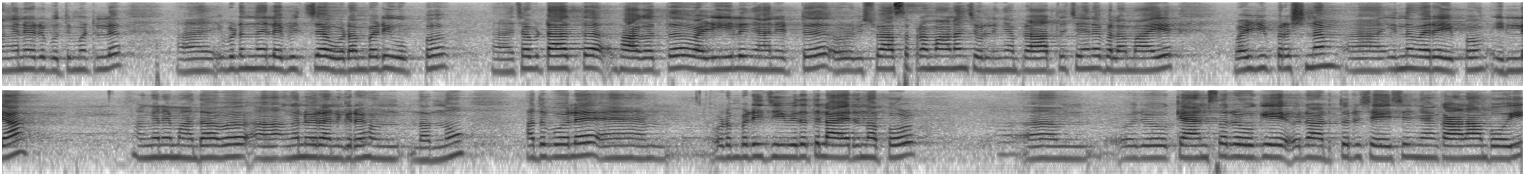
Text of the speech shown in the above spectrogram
അങ്ങനെ ഒരു ബുദ്ധിമുട്ടിൽ ഇവിടുന്ന് ലഭിച്ച ഉടമ്പടി ഉപ്പ് ചവിട്ടാത്ത ഭാഗത്ത് വഴിയിൽ ഞാനിട്ട് ഒരു വിശ്വാസ പ്രമാണം ചൊല്ലി ഞാൻ പ്രാർത്ഥിച്ചതിന്റെ ഫലമായി വഴി പ്രശ്നം ഇന്ന് വരെ ഇപ്പം ഇല്ല. അങ്ങനെ മാതാവ് അങ്ങനെ ഒരു അനുഗ്രഹം തന്നു. അതുപോലെ ഉടമ്പടി ജീവിതത്തിലായിരുന്നപ്പോൾ ഒരു ക്യാൻസർ രോഗിയെ ഒരു അടുത്തൊരു ചേച്ചി ഞാൻ കാണാൻ പോയി.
